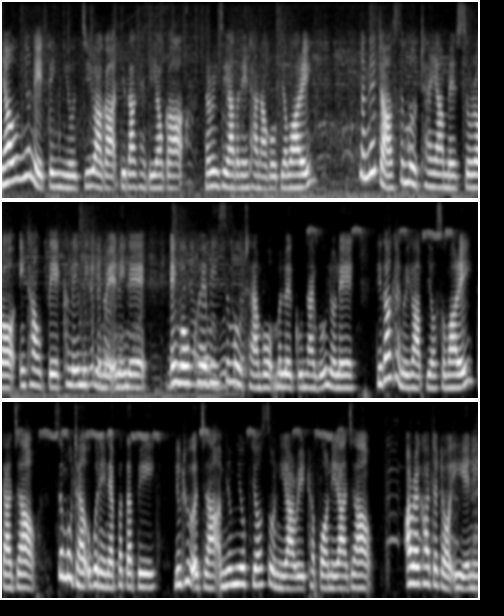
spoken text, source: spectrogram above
ညောင်ဦးမြို့နယ်တိန်မျိုးကြီးရွာကဒေသခံတယောက်ကနရီစရာသတင်းဌာနကိုပြောပါတယ်။ နှစ်နှစ်တာစစ်မှုထမ်းရမယ်ဆိုတော့အင်ထောင်သေးကလေးမိခင်တွေအနေနဲ့အင်ကိုခွဲပြီးစစ်မှုထမ်းဖို့မလွယ်ကူနိုင်ဘူးလို့လည်းဒေသခံတွေကပြောဆိုပါတယ်။ဒါကြောင့်စစ်မှုထမ်းဥပဒေနဲ့ပတ်သက်ပြီးလူထုအကြားအမျိုးမျိုးပြောဆိုနေတာတွေထွက်ပေါ်နေတာကြောင့်အရခတက်တော်အေးအနေ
